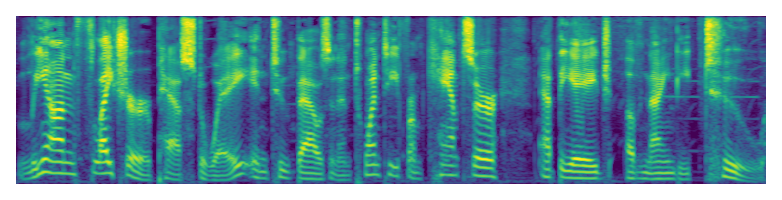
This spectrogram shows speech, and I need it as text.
Leon Fleisher, passed away in 2020 from cancer at the age of 92.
